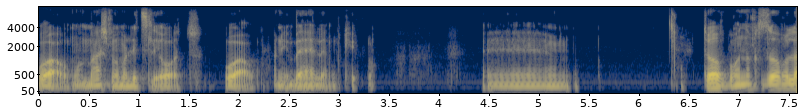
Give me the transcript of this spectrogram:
וואו, ממש ממליץ לראות. וואו, אני בהלם, כאילו. אמ, טוב, בואו נחזור ל...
